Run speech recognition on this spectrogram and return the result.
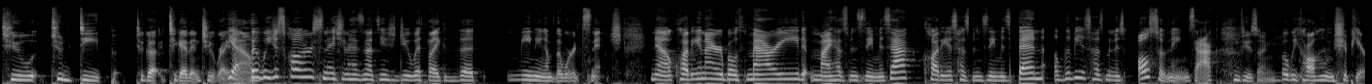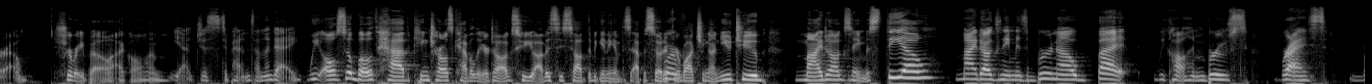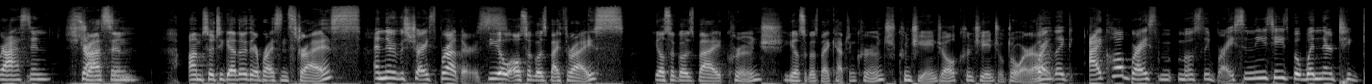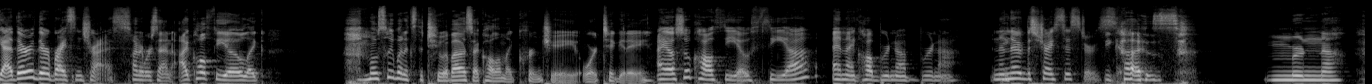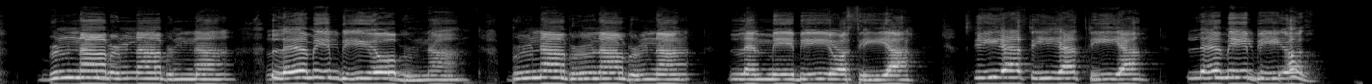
too too deep to go to get into right Yeah, now. but we just call her snitch and it has nothing to do with like the meaning of the word snitch. Now, Claudia and I are both married. My husband's name is Zach. Claudia's husband's name is Ben. Olivia's husband is also named Zach, Confusing. but we call him Shapiro. Sharipo, I call him. Yeah, it just depends on the day. We also both have King Charles Cavalier dogs, who you obviously saw at the beginning of this episode if you're watching on YouTube. My dog's name is Theo. My dog's name is Bruno, but we call him Bruce, Bryce, Brassen, Strassen. Um, so together they're Bryce and Strice. And they're the Strice brothers. Theo also goes by Thrice. He also goes by Crunch. He also goes by Captain Crunch, Crunchy Angel, Crunchy Angel Dora. Right, like I call Bryce mostly Bryson these days, but when they're together, they're Bryce and Stress. Hundred percent. I call Theo like mostly when it's the two of us. I call him like Crunchy or Tiggity I also call Theo Thea, and I call Bruna Bruna. And then they're the Strice sisters. because Bruna, Bruna, Bruna, Bruna, let me be your Bruna, Bruna, Bruna, Bruna, let me be your Thea, Thea, Thea, Thea, let me be. Oh,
